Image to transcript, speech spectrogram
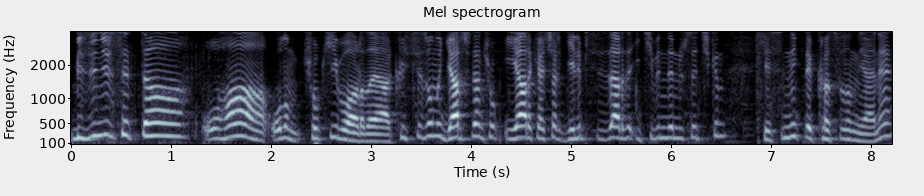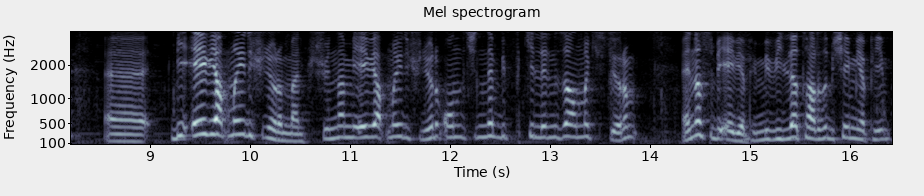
Bir zincir set daha. Oha oğlum çok iyi bu arada ya. Kış sezonu gerçekten çok iyi arkadaşlar. Gelip sizler de 2000'lerin üstüne çıkın. Kesinlikle kasılın yani. Ee, bir ev yapmayı düşünüyorum ben. Küçüğünden bir ev yapmayı düşünüyorum. Onun için de bir fikirlerinizi almak istiyorum. E nasıl bir ev yapayım? Bir villa tarzı bir şey mi yapayım?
